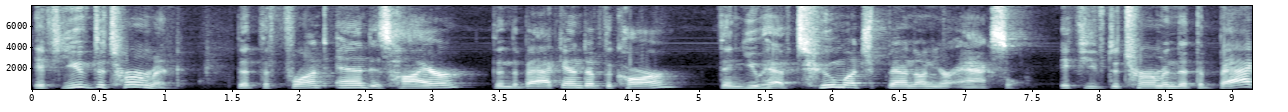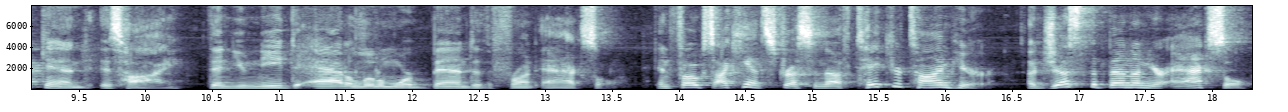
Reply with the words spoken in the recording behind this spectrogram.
If you've determined that the front end is higher than the back end of the car, then you have too much bend on your axle. If you've determined that the back end is high, then you need to add a little more bend to the front axle. And folks, I can't stress enough, take your time here. Adjust the bend on your axle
